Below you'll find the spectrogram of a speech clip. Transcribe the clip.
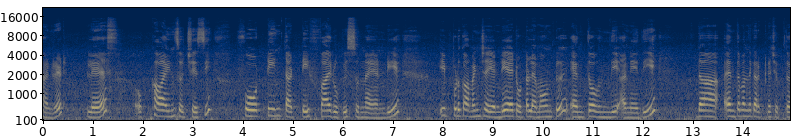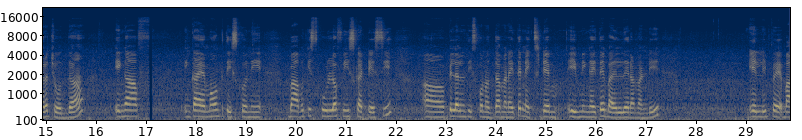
hundred plus coins వచ్చేసి ఫోర్టీన్ థర్టీ ఫైవ్ రూపీస్ ఉన్నాయండి. ఇప్పుడు కామెంట్ చేయండి టోటల్ అమౌంట్ ఎంత ఉంది అనేది. దా ఎంతమంది కరెక్ట్గా చెప్తారో చూద్దాం. ఇంకా ఇంకా అమౌంట్ తీసుకొని బాబుకి స్కూల్లో ఫీజు కట్టేసి పిల్లల్ని తీసుకొని వద్దామని అయితే నెక్స్ట్ డే ఈవినింగ్ అయితే బయలుదేరామండి. వెళ్ళి పే బా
